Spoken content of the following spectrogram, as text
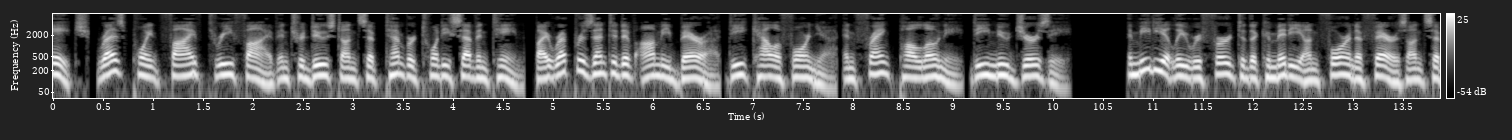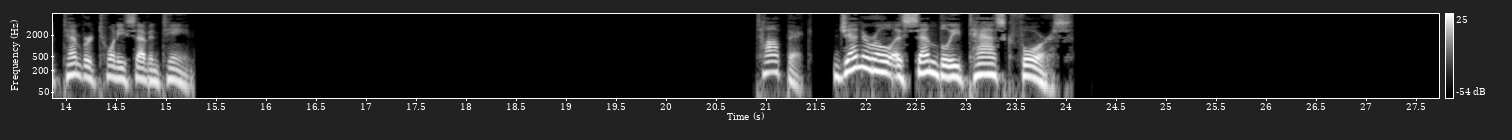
H. Res.535 introduced on September 2017, by Representative Ami Bera D. California and Frank Pallone D. New Jersey, immediately referred to the Committee on Foreign Affairs on September 2017. General Assembly Task Force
